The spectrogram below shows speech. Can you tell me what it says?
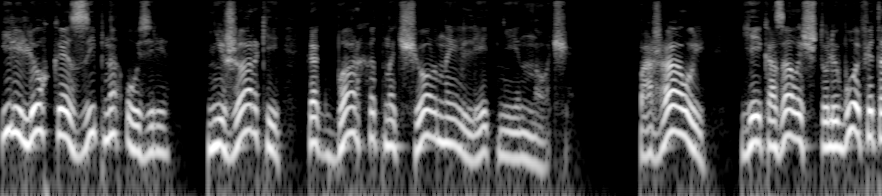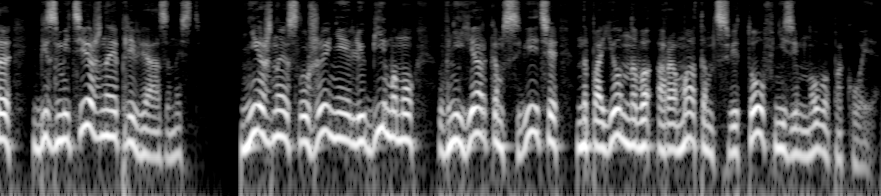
или легкая зыбь на озере, не жаркий, как бархат на черные летние ночи. Пожалуй, ей казалось, что любовь — это безмятежная привязанность, нежное служение любимому в неярком свете, напоенного ароматом цветов неземного покоя.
